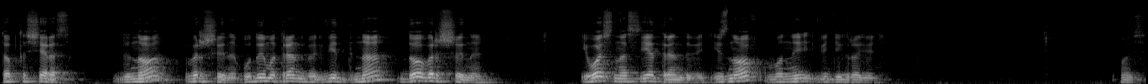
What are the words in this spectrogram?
Тобто, ще раз, дно, вершина. Будуємо трендові від дна до вершини. І ось у нас є трендові. І знов вони відіграють. Ось.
